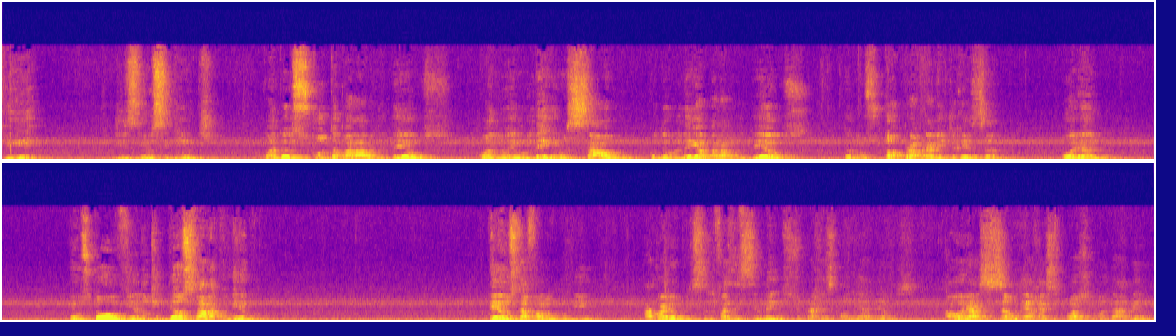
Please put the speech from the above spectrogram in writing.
que dizia o seguinte: quando eu escuto a palavra de Deus, quando eu leio um salmo, quando eu leio a palavra de Deus, eu não estou propriamente rezando, orando. Eu estou ouvindo o que Deus fala comigo. Deus está falando comigo. Agora eu preciso fazer silêncio para responder a Deus. A oração é a resposta que eu vou dar a Deus.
